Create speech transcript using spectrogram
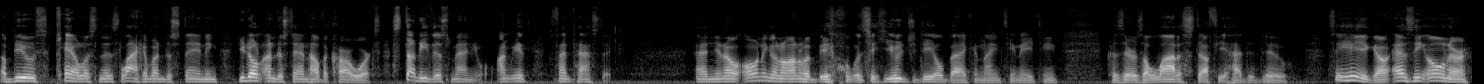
Abuse, carelessness, lack of understanding. You don't understand how the car works. Study this manual. I mean, it's fantastic. And you know, owning an automobile was a huge deal back in 1918 because there was a lot of stuff you had to do. See, here you go. As the owner,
